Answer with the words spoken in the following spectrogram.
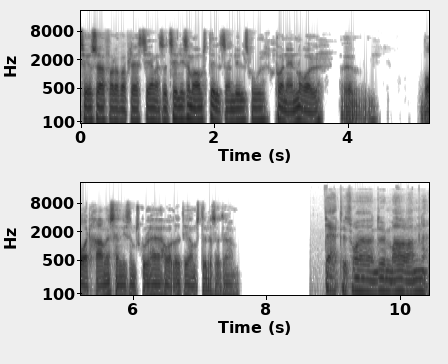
til at sørge for, at der var plads til ham, altså til ligesom at omstille sig en lille smule på en anden rolle, øh, hvor at Rammes han ligesom skulle have holdet det omstiller sig til ham. Ja, det tror jeg, det er meget rammende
